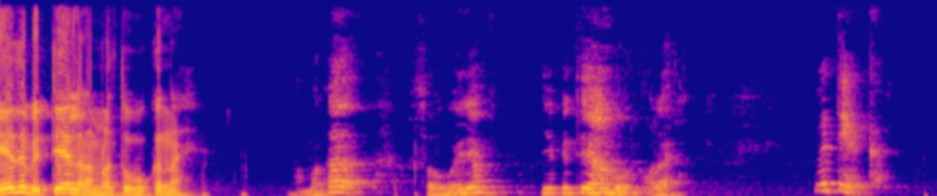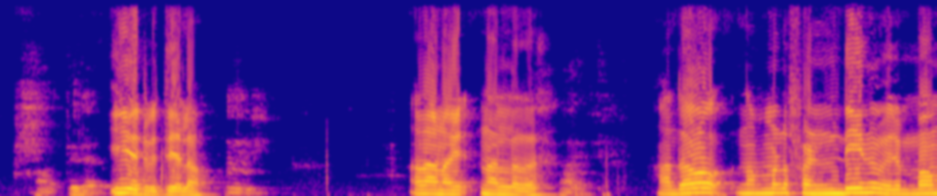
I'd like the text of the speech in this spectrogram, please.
ഏത് ഭിത്തിയല്ല നമ്മൾ തൂക്കുന്നത് നമുക്ക് സൗകര്യം ഈ ഭിത്തിയാണ് തോന്നുന്നു അല്ലേ? ഈ ഒരു ഭിത്തിയല്ലോ അതാണോ നല്ലത്. അതോ നമ്മൾ ഫ്രണ്ടിൽ നിന്ന് വരുമ്പം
